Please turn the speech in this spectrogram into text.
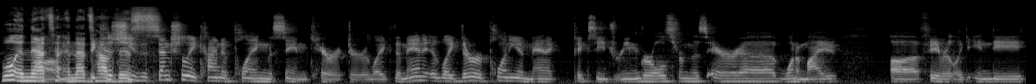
well, and that's Um, and that's how because this. she's essentially kind of playing the same character. Like the man, like there are plenty of manic pixie dream girls from this era. One of my uh, favorite like indie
